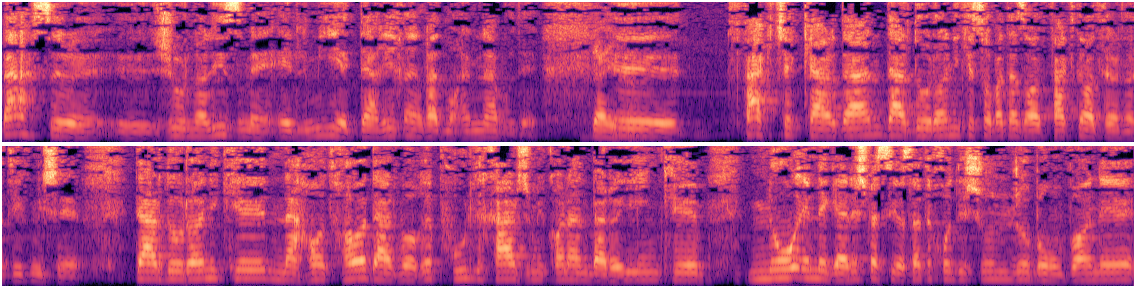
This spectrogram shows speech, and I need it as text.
بحث اه، ژورنالیسم علمی دقیق انقدر مهم نبوده دقیقاً. فکت چک کردن در دورانی که صحبت از فکت آلترناتیو میشه در دورانی که نهادها در واقع پول خرج می‌کنن برای اینکه نوع نگرش و سیاست خودشون رو به عنوان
